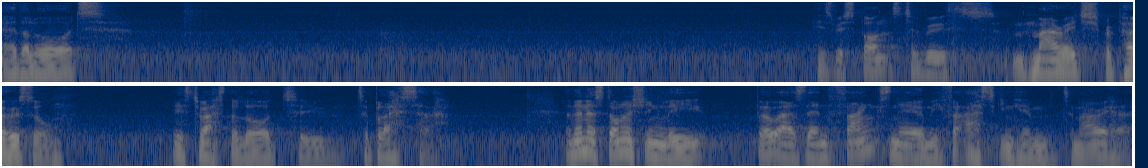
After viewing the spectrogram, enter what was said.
uh, the Lord. His response to Ruth's marriage proposal is to ask the Lord to, to bless her. And then, astonishingly, Boaz then thanks Naomi for asking him to marry her.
